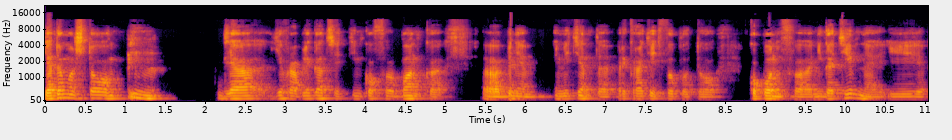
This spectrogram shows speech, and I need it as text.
Я думаю, что для еврооблигаций Тинькофф Банка э, эмитента прекратить выплату купонов э, негативное, и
